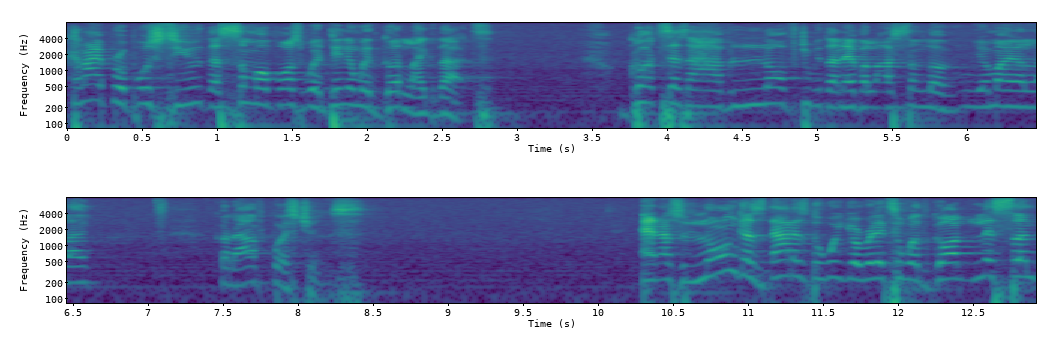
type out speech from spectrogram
Can I propose to you that some of us were dealing with God like that? God says, I have loved you with an everlasting love. In your mind, like, God, I have questions. And as long as that is the way you're relating with God, listen,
